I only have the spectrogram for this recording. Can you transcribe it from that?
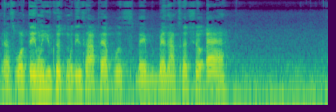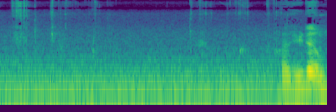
That's one thing when you cooking with these hot peppers, baby. Better not touch your eye. Because you do.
